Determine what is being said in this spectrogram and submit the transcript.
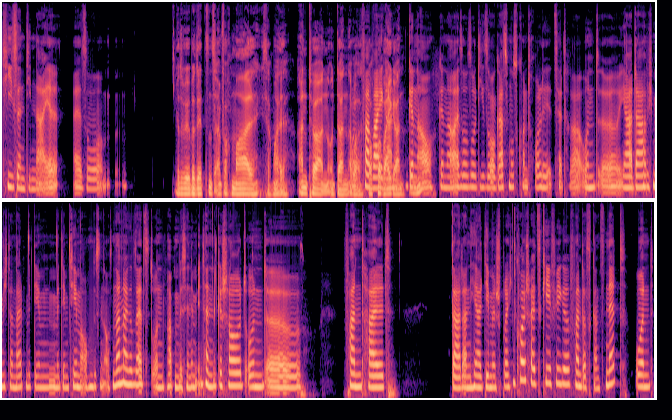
Tease and Denial. Also also wir übersetzen es einfach mal, ich sag mal, antören und dann aber und verweigern. Auch verweigern. Mhm. Genau, mhm. genau. Also so diese Orgasmuskontrolle etc. Und äh, ja, da habe ich mich dann halt mit dem mit dem Thema auch ein bisschen auseinandergesetzt und habe ein bisschen im Internet geschaut und äh, fand halt da dann hier halt dementsprechend Keuschheitskäfige, fand das ganz nett und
